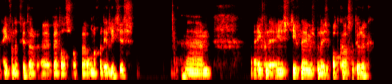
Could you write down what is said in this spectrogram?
een van de Twitter-battles op ondergewaardeerde liedjes. Een van de initiatiefnemers van deze podcast natuurlijk.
